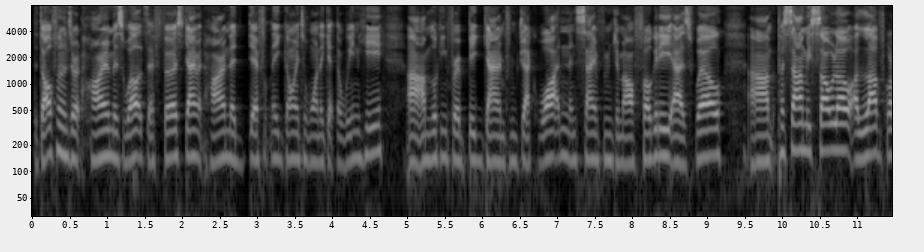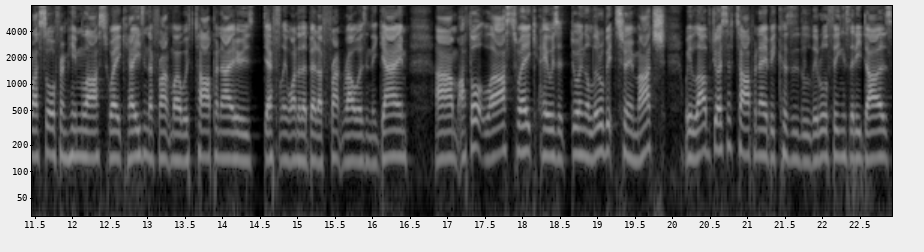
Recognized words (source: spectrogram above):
The Dolphins are at home as well. It's their first game at home. They're definitely going to want to get the win here. Uh, I'm looking for a big game from Jack Wighton and same from Jamal Fogarty as well. Um, Pasami Saulo, I loved what I saw from him last week. He's in the front row with Tapine, who's definitely one of the better front rowers in the game. Um, I thought last week he was doing a little bit too much. We love Joseph Because of the little things that he does.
